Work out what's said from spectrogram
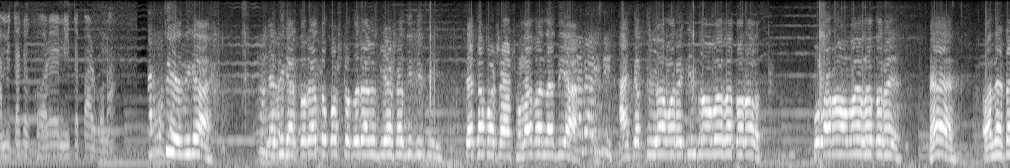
আমি তাকে ঘরে নিতে পারব না। তুই এদিকে। এদিকে তোর এত কষ্ট করে আমি বিয়া শাদি দিছি। টাকা পয়সা, সোনা গয়না দিয়া। আজকে তুই আমারে কিন্তু অবহেলা করস। পোলারও অবহেলা করে। হ্যাঁ অনেক একটা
